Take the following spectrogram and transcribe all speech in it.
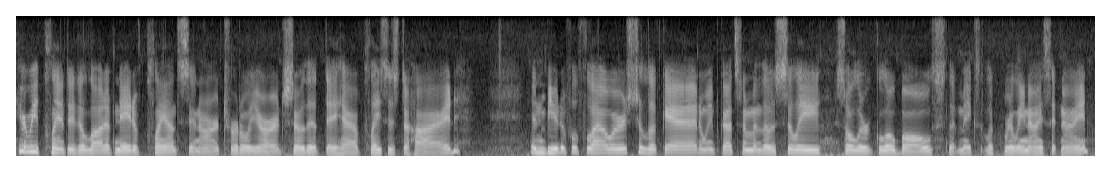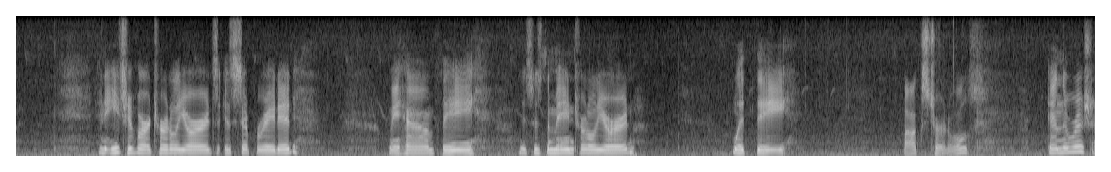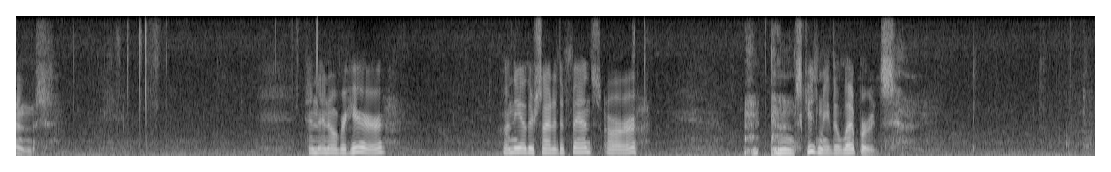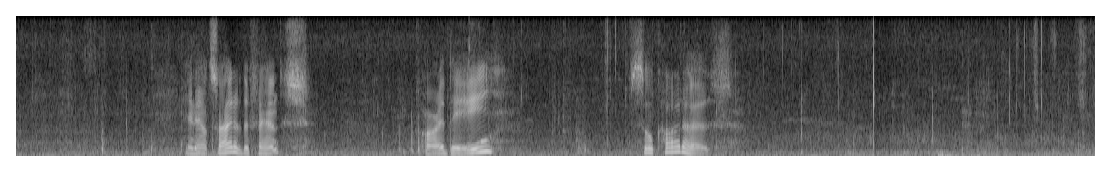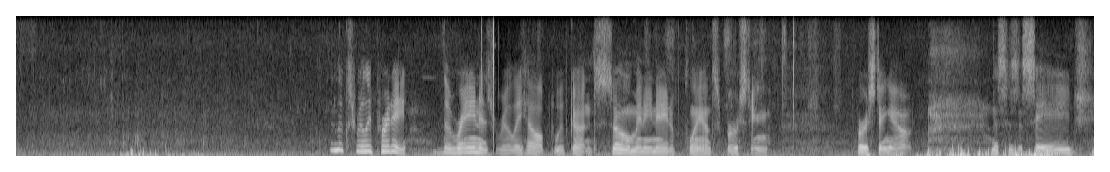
Here we planted a lot of native plants in our turtle yard so that they have places to hide and beautiful flowers to look at and we've got some of those silly solar glow balls that makes it look really nice at night. And each of our turtle yards is separated. We have the, this is the main turtle yard with the box turtles and the Russians. And then over here, on the other side of the fence are, excuse me, the leopards. And outside of the fence are the sulcatas. It looks really pretty the rain has really helped. We've gotten so many native plants bursting bursting out. This is a sage.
